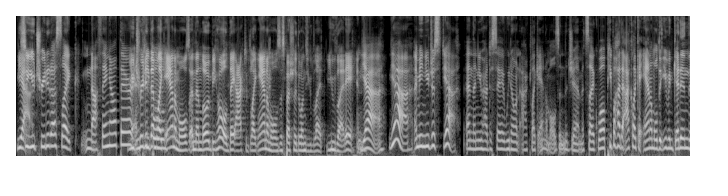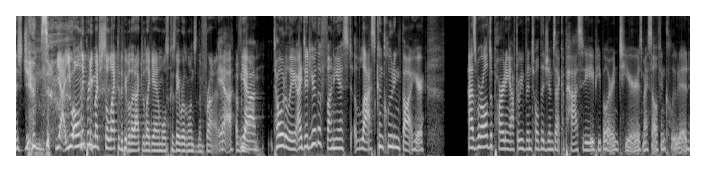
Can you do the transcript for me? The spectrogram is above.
Yeah, So you treated us like nothing out there. you treated them like animals, and then lo and behold, they acted like animals, especially the ones you let you let in. Yeah. Yeah. I mean, you just, yeah. And then you had to say, we don't act like animals in the gym. It's like, well, people had to act like an animal to even get in this gym. So. Yeah, you only pretty much selected the people that acted like animals because they were the ones in the front. Yeah. of Yeah. mob. Totally. I did hear the funniest last concluding thought here. As we're all departing after we've been told the gym's at capacity, people are in tears, myself included.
